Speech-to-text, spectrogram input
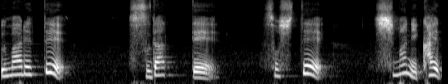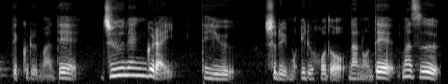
生まれて巣立ってそして島に帰ってくるまで10年ぐらいっていう種類もいるほどなのでまず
